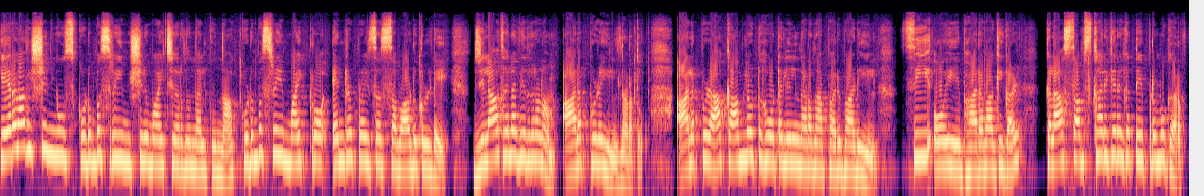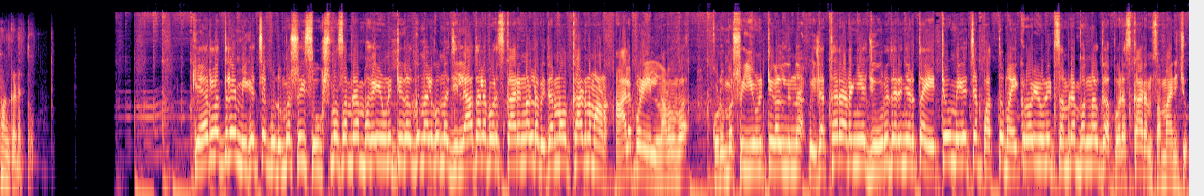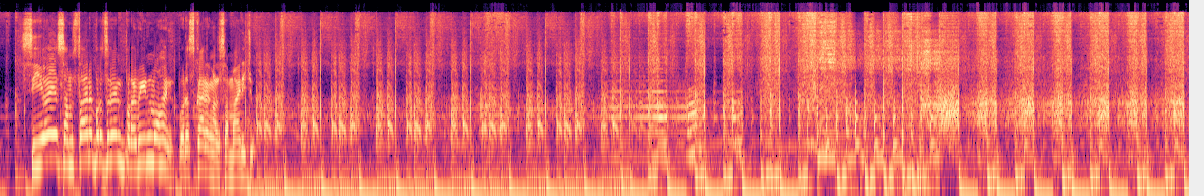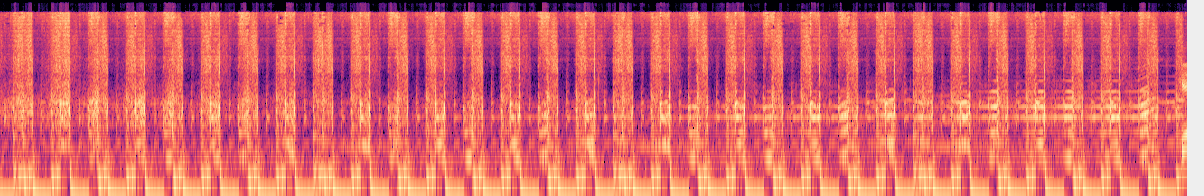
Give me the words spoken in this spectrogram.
Kerala vision news Kudumbashree മിഷനുമായി ചേർന്ന് നൽകുന്ന കുടുംബശ്രീ മൈക്രോ എന്റർപ്രൈസസ് അവാർഡുകളുടെ ജില്ലാതല വിതരണം ആലപ്പുഴയിൽ നടന്നു. ആലപ്പുഴ കാംലോട്ട് ഹോട്ടലിൽ നടന്ന പരിപാടിയിൽ സിഒഎ ഭാരവാഹികൾ കലാ സാംസ്കാരിക രംഗത്തെ പ്രമുഖർ പങ്കെടുത്തു. കേരളത്തിലെ മികച്ച കുടുംബശ്രീ സൂക്ഷ്മ സംരംഭക യൂണിറ്റുകൾക്ക് നൽകുന്ന ജില്ലാതല പുരസ്കാരങ്ങളുടെ വിതരണോദ്ഘാടനമാണ് ആലപ്പുഴയിൽ നടന്നത്. കുടുംബശ്രീ യൂണിറ്റുകളിൽ നിന്ന് വിദഗ്ധരടങ്ങിയ ജൂറി തെരഞ്ഞെടുത്ത ഏറ്റവും മികച്ച പത്ത് മൈക്രോ യൂണിറ്റ് സംരംഭങ്ങൾക്ക് പുരസ്കാരം സമ്മാനിച്ചു. സിഒഎ സംസ്ഥാന പ്രസിഡന്റ് പ്രവീൺ മോഹൻ പുരസ്കാരങ്ങൾ സമ്മാനിച്ചു.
